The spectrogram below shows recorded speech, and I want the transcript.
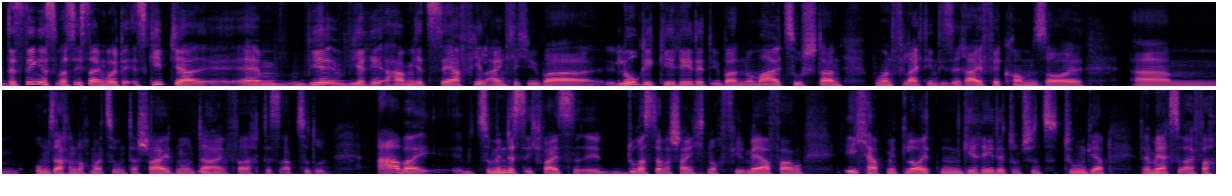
das Ding ist, was ich sagen wollte, es gibt ja, ähm, wir, wir haben jetzt sehr viel eigentlich über Logik geredet, über Normalzustand, wo man vielleicht in diese Reife kommen soll, ähm, um Sachen nochmal zu unterscheiden und da einfach das abzudrücken. Aber äh, zumindest, ich weiß, äh, du hast da wahrscheinlich noch viel mehr Erfahrung. Ich habe mit Leuten geredet und schon zu tun gehabt, da merkst du einfach,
